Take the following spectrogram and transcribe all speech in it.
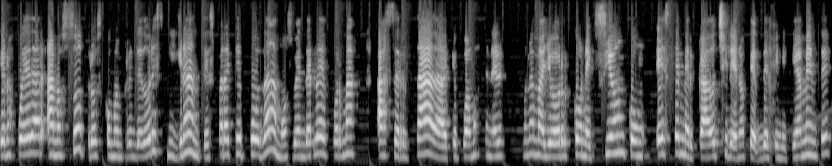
que nos puede dar a nosotros como emprendedores migrantes para que podamos venderle de forma acertada, que podamos tener una mayor conexión con este mercado chileno que definitivamente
